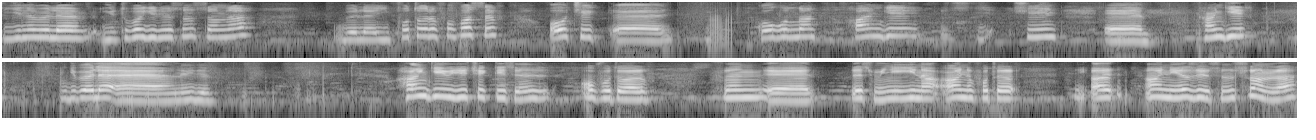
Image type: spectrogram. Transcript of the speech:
yine böyle YouTube'a giriyorsunuz sonra böyle fotoğrafı basıp o çek e, Google'dan hangi şeyin e, hangi böyle e, neydi? Hangi video çektiyseniz o fotoğrafın e, resmini yine aynı fotoğraf aynı yazıyorsunuz. Sonra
